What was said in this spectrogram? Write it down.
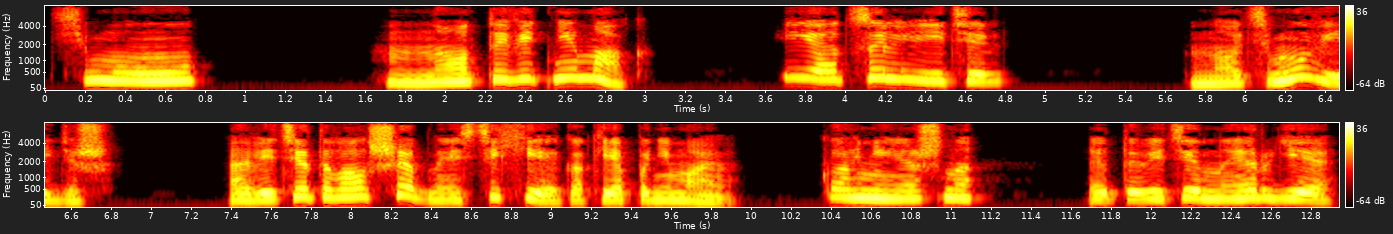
Тьму. Но ты ведь не маг. Я целитель. Но тьму видишь. А ведь это волшебная стихия, как я понимаю. Конечно. Это ведь энергия.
